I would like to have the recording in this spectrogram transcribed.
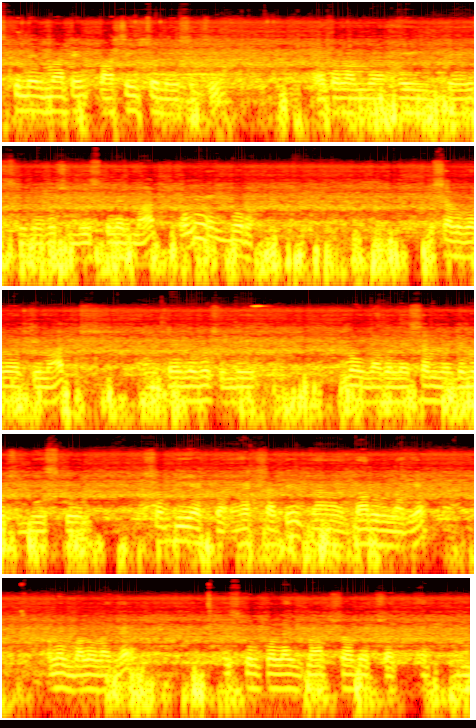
স্কুলের মাঠের পাশেই চলে এসেছি। এখন আমরা এই যে স্কুলের মুসল্লি স্কুলের মাঠ অনেক বড়, বিশাল বড় একটি মাঠ। মহিলা কলেজ সামনে হলো স্কুল সব দিয়ে একটা, একসাথে দারুণ লাগে। অনেক ভালো লাগে। স্কুল কলেজ মাঠ সব একসাথে, এক-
